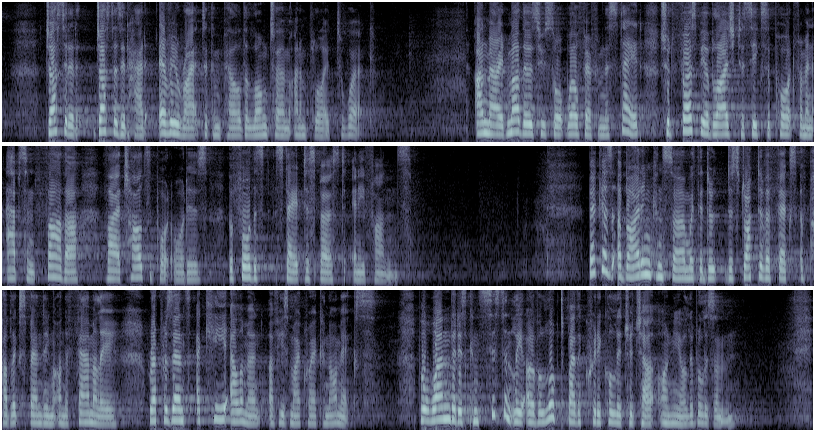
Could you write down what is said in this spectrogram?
just, it, just as it had every right to compel the long-term unemployed to work. Unmarried mothers who sought welfare from the state should first be obliged to seek support from an absent father via child support orders before the state dispersed any funds. Becker's abiding concern with the de destructive effects of public spending on the family represents a key element of his microeconomics, but one that is consistently overlooked by the critical literature on neoliberalism.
